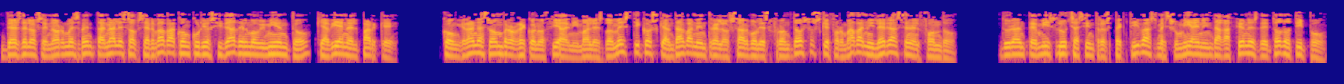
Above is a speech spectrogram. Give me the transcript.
Desde los enormes ventanales observaba con curiosidad el movimiento que había en el parque. Con gran asombro reconocía animales domésticos que andaban entre los árboles frondosos que formaban hileras en el fondo. Durante mis luchas introspectivas me sumía en indagaciones de todo tipo.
